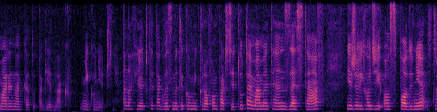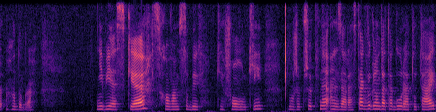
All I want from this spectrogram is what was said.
marynarka to tak jednak niekoniecznie. A na chwileczkę tak wezmę tylko mikrofon. Patrzcie, tutaj mamy ten zestaw, jeżeli chodzi o spodnie. Aha, dobra. Niebieskie. Schowam sobie kieszonki. Może przypnę, ale zaraz. Tak wygląda ta góra tutaj.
